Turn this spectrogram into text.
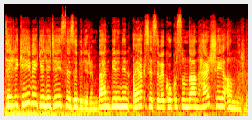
Tehlikeyi ve geleceği sezebilirim. Ben birinin ayak sesi ve kokusundan her şeyi anlarım.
